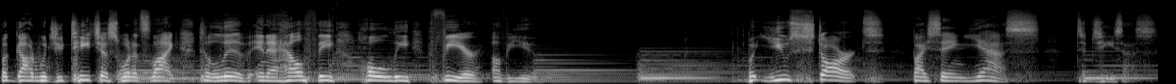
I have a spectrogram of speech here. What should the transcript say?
But God, would you teach us what it's like to live in a healthy, holy fear of you? But you start by saying yes to Jesus.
